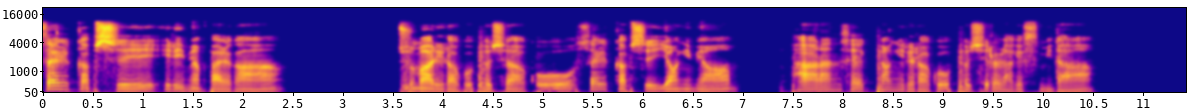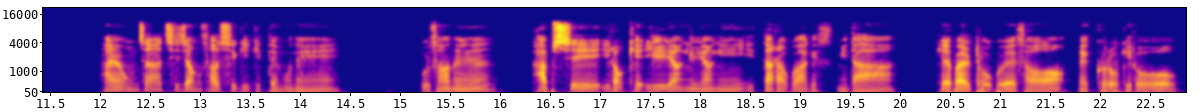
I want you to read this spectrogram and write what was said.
셀 값이 1이면 빨강, 주말이라고 표시하고 셀 값이 0이면 파란색 평일이라고 표시를 하겠습니다. 사용자 지정 서식이기 때문에 우선은 값이 이렇게 1010이 있다라고 하겠습니다. 개발 도구에서 매크로 기록,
